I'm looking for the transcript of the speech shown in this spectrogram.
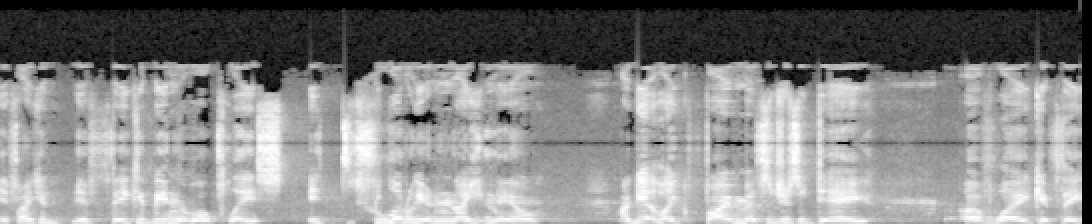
if I can, if they could be in the role plays, it's literally a nightmare. I get like five messages a day of like if they,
